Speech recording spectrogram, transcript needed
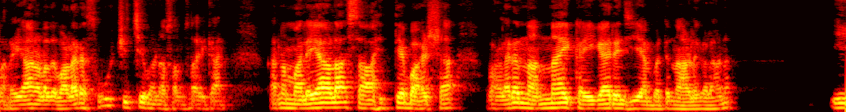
പറയാനുള്ളത് വളരെ സൂക്ഷിച്ച് വേണം സംസാരിക്കാൻ. കാരണം മലയാള സാഹിത്യ ഭാഷ വളരെ നന്നായി കൈകാര്യം ചെയ്യാൻ പറ്റുന്ന ആളുകളാണ്. ഈ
